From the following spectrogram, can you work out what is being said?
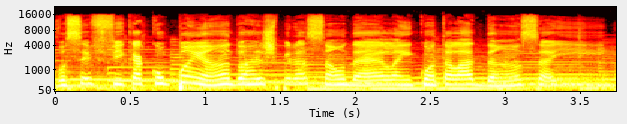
Você fica acompanhando a respiração dela enquanto ela dança e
